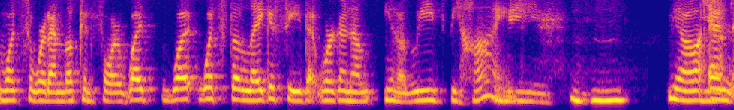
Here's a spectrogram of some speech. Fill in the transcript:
what's the word i'm looking for what what what's the legacy that we're going to you know leave behind mm-hmm. you know yes. and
